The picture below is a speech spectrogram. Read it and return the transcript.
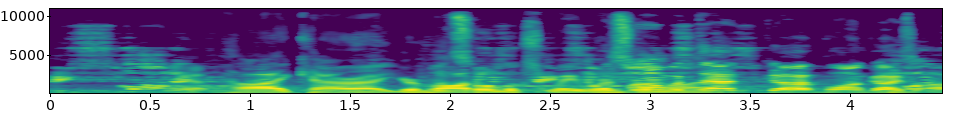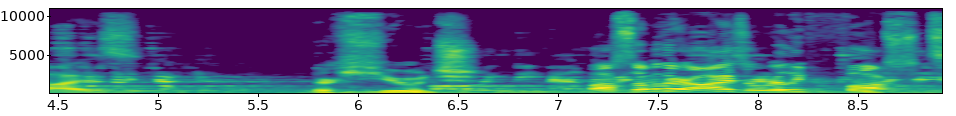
Yeah. Hi, Kara. Your model looks way worse What's wrong with that guy, blonde guy's eyes? They're huge. Oh, some of their eyes are really fucked.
